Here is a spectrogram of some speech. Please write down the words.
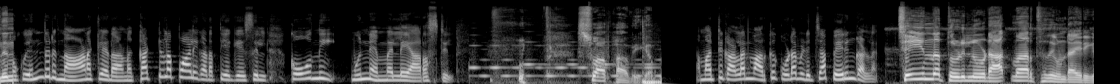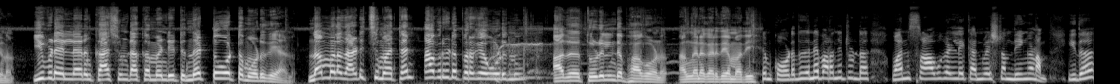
നോക്കൂ എന്തൊരു നാണക്കേടാണ് കട്ടിളപ്പാളി കടത്തിയ കേസിൽ കോന്നി മുൻ എം എൽ എ അറസ്റ്റിൽ. സ്വാഭാവികം. മറ്റു കള്ളന്മാർക്ക് കുട പിടിച്ച പെരുങ്കള്ളൻ ചെയ്യുന്ന തൊഴിലിനോട് ആത്മാർത്ഥത ഉണ്ടായിരിക്കണം. ഇവിടെ എല്ലാരും കാശുണ്ടാക്കാൻ വേണ്ടിയിട്ട് നെട്ടോട്ടം ഓടുകയാണ്. നമ്മളത് അടിച്ചു മാറ്റാൻ അവരുടെ പിറകെ ഓടുന്നു. അത് തൊഴിലിന്റെ ഭാഗമാണ്. അങ്ങനെ കരുതിയാൽ മതി. കോടതി തന്നെ പറഞ്ഞിട്ടുണ്ട്. വൻ സ്രാവുകളിലേക്ക് അന്വേഷണം നീങ്ങണം. ഇത്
